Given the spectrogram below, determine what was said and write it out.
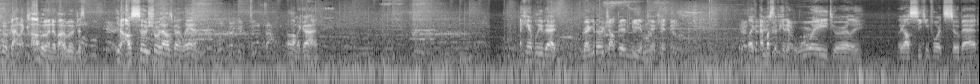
Could have gotten a combo in if I would have just you know, I was so sure that I was gonna land. Oh my god. I can't believe that regular jump in medium kick hit me. Like I must have hit it way too early. Like I was seeking for it so bad.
